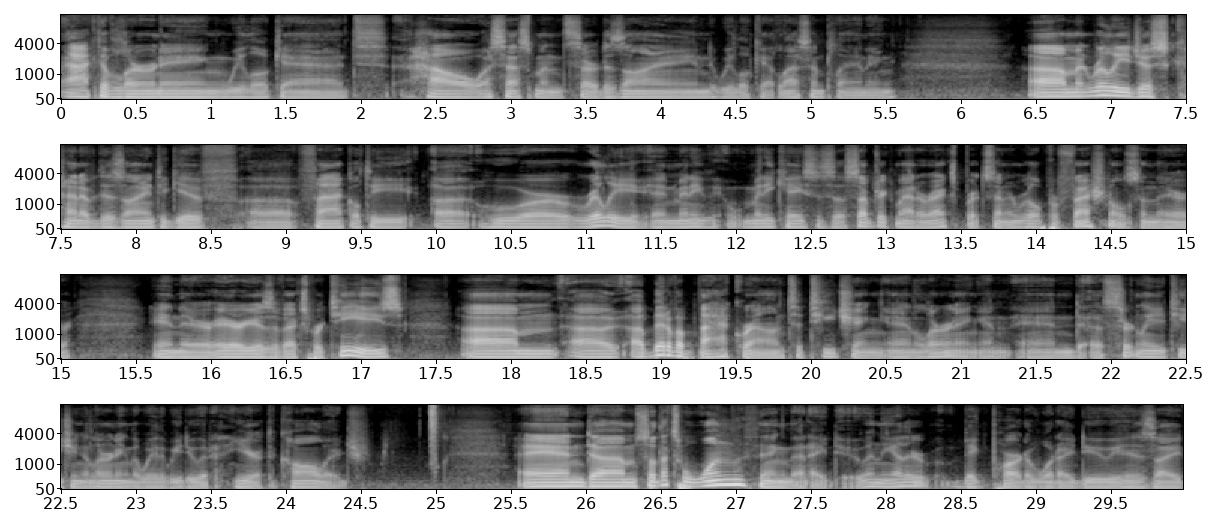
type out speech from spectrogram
active learning. We look at how assessments are designed. We look at lesson planning. Um, and really just kind of designed to give uh, faculty uh, who are really, in many many cases, subject matter experts and real professionals in their in their areas of expertise, um, uh, a bit of a background to teaching and learning, and and uh, certainly teaching and learning the way that we do it here at the college. And um, so that's one thing that I do, and the other big part of what I do is I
